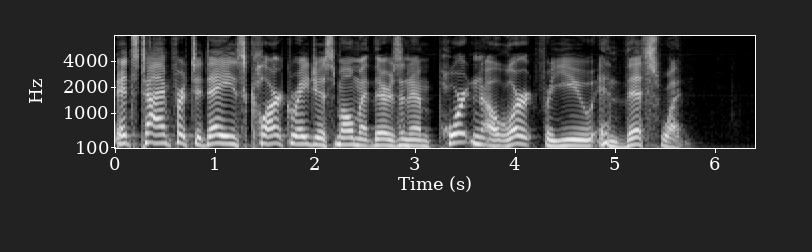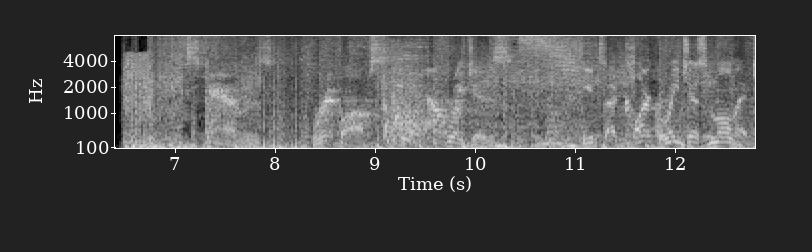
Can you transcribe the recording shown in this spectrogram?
It's time for today's Clark Rageous moment. There's an important alert for you in this one. Scams, ripoffs, outrages. It's a Clark Rageous moment.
